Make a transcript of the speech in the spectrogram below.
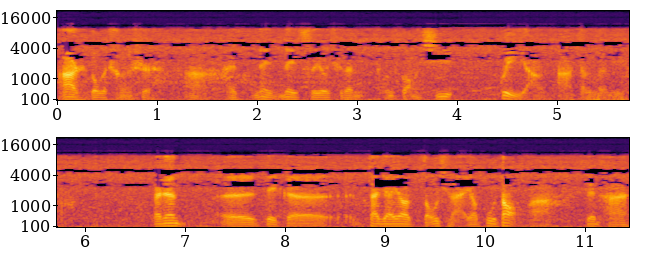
二十多个城市啊，还那那次又去了广西、贵阳啊等等地方。反正呃，这个大家要走起来，要布道啊，宣传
